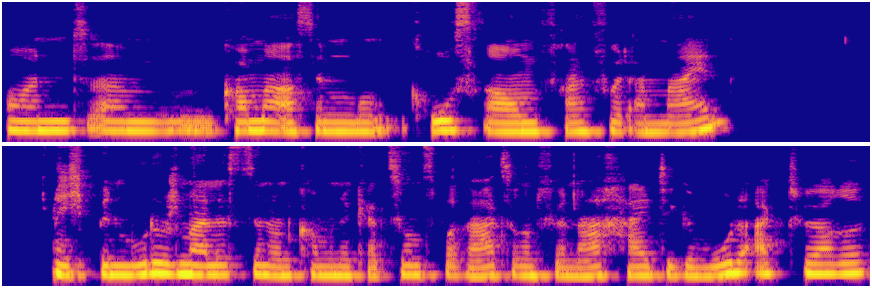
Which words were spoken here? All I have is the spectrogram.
und ähm, komme aus dem Großraum Frankfurt am Main. Ich bin Modejournalistin und Kommunikationsberaterin für nachhaltige Modeakteure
